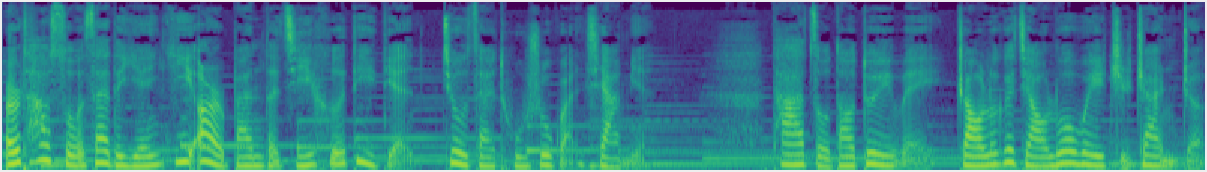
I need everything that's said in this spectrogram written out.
而他所在的研一二班的集合地点就在图书馆下面。他走到队尾，找了个角落位置站着，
